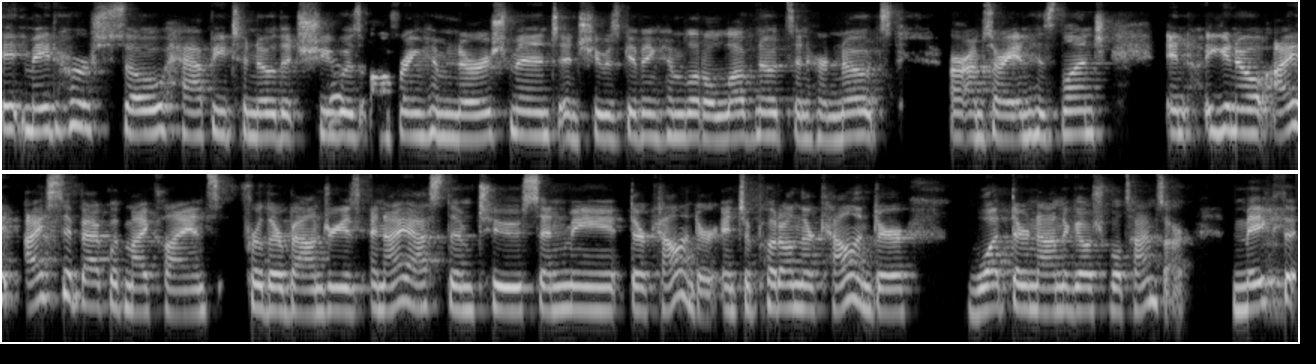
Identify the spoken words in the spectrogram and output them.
it made her so happy to know that she was offering him nourishment and she was giving him little love notes in her notes or I'm sorry, in his lunch. And you know, I I sit back with my clients for their boundaries and I ask them to send me their calendar and to put on their calendar what their non-negotiable times are. Make the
